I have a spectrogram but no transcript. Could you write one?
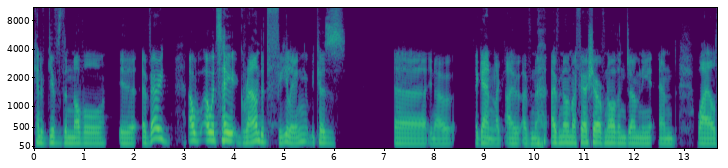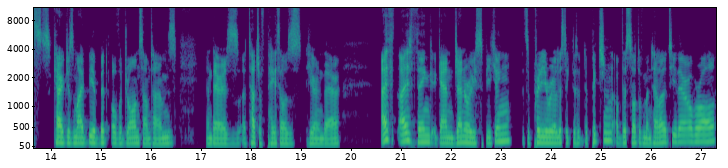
kind of gives the novel a, a very, I, I would say, grounded feeling because uh you know again, like I, I've I've known my fair share of northern Germany, and whilst characters might be a bit overdrawn sometimes, and there's a touch of pathos here and there, I th- I think again, generally speaking, it's a pretty realistic de- depiction of this sort of mentality there overall,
